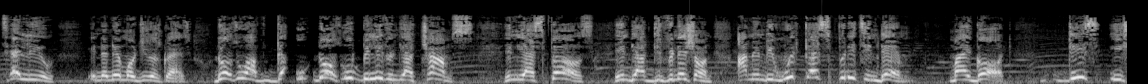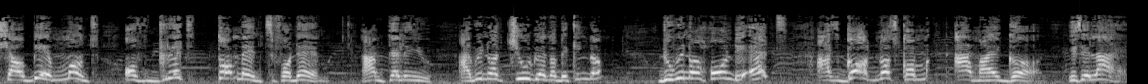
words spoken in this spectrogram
tell you, in the name of Jesus Christ, those who have, those who believe in their charms, in their spells, in their divination, and in the wicked spirit in them, my God, this it shall be a month of great torment for them. I'm telling you, are we not children of the kingdom? Do we not own the earth? As God not come, ah my God, it's a lie.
